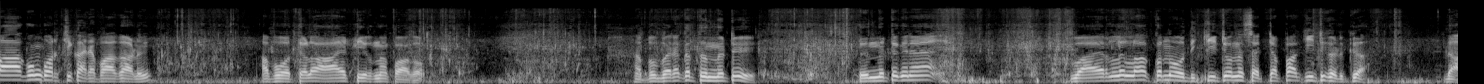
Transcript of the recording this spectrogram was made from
ഭാഗം കുറച്ച് കരഭാഗമാണ് ആ പോത്തുകൾ ആയിട്ടിരുന്ന ഭാഗം. അപ്പോൾ ഇവരൊക്കെ തിന്നിട്ട് തിന്നിട്ട് ഇങ്ങനെ വയറിലുള്ളതൊക്കെ ഒന്ന് ഒതുക്കിയിട്ട് ഒന്ന് സെറ്റപ്പ് ആക്കിയിട്ട് കെടുക്കുക. ഇതാ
